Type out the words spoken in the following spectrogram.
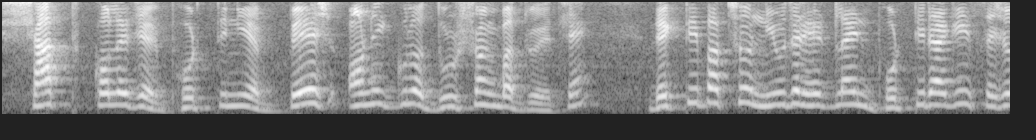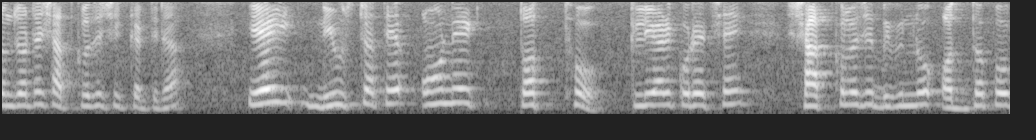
সাত কলেজের ভর্তি নিয়ে বেশ অনেকগুলো দুঃসংবাদ রয়েছে। দেখতেই পাচ্ছ, নিউজের হেডলাইন, ভর্তির আগেই সেশন জটে সাত কলেজের শিক্ষার্থীরা। এই নিউজটাতে অনেক তথ্য ক্লিয়ার করেছে। সাত কলেজে বিভিন্ন অধ্যাপক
